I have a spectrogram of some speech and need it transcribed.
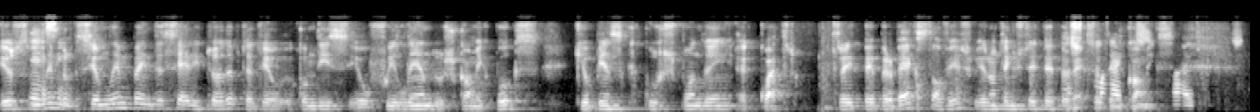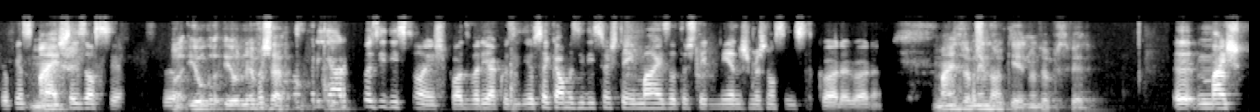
Eu, se, é lembro, assim. se, eu me lembro bem da série toda, portanto, eu, como disse, eu fui lendo os comic books que eu penso que correspondem a quatro trade paperbacks, talvez. Eu não tenho os trade paperbacks, eu tenho comics. Mais. Eu penso que mais, mais seis ou sete. Eu, eu, na verdade. Pode variar com as edições, pode variar com as edições. Eu sei que há umas edições que têm mais, outras têm menos, mas não sei se decora agora. Mais ou mas menos pronto. o quê? Não estou a perceber. Uh, mais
